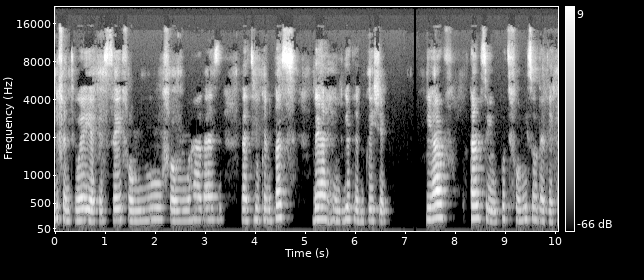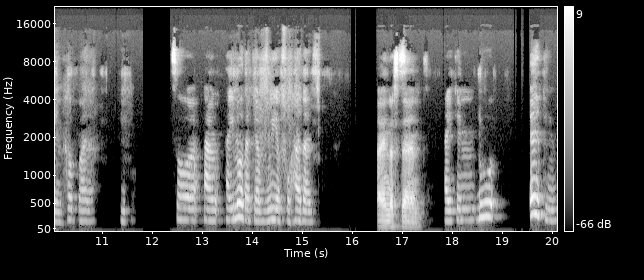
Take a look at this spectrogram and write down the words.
different way. I can say from you, from others, that you can pass there and get education. He have something put for me so that I can help other people. So uh, I I know that I'm here for others. I understand. I can do anything.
